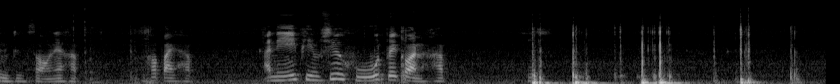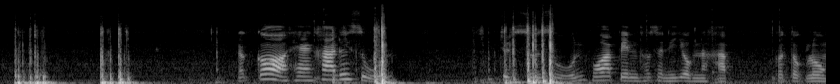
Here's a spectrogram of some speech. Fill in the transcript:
1ถึง2เนี่ยครับ เข้าไปครับ อันนี้พิมพ์ชื่อฮูดไปก่อนครับ แล้วก็แทนค่าด้วย0จุด00 เพราะว่าเป็นทศนิยมนะครับกดตกลง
